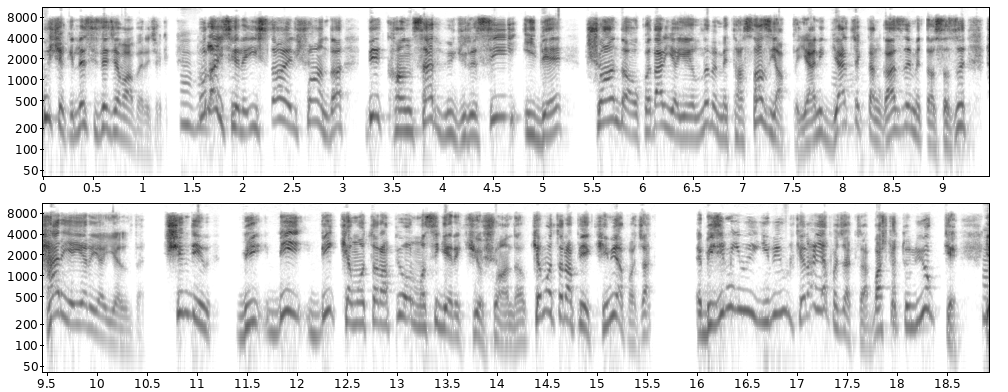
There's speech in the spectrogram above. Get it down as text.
bu şekilde size cevap verecek. Hı hı. Dolayısıyla İsrail şu anda bir kanser hücresi idi. Şu anda o kadar yayıldı ve metastaz yaptı. Yani gerçekten Gazze metastazı her yere yayıldı. Şimdi bir, bir, bir kemoterapi olması gerekiyor şu anda. Kemoterapiyi kim yapacak? E bizim gibi, gibi ülkeler yapacaklar. Başka türlü yok ki. Hı hı.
